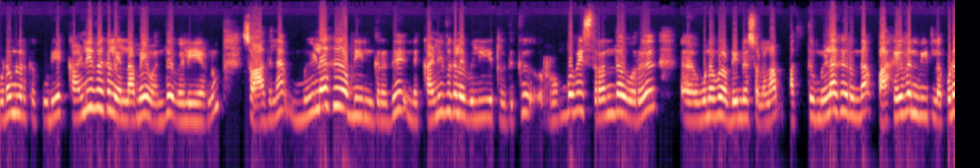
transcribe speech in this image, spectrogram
உடம்புல இருக்கக்கூடிய கழிவுகள் எல்லாமே வந்து வெளியேறணும். ஸோ அதுல மிளகு அப்படிங்கிறது இந்த கழிவுகளை வெளியேற்றுறதுக்கு ரொம்பவே சிறந்த ஒரு அஹ், உணவு அப்படின்னு சொல்லலாம். பத்து மிளகு இருந்தா பகைவன் வீட்டில் கூட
